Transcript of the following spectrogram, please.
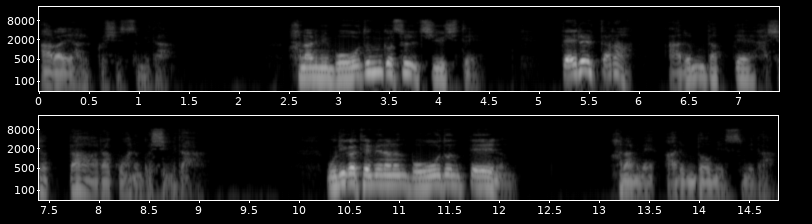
알아야 할 것이 있습니다. 하나님이 모든 것을 지으시되 때를 따라 아름답게 하셨다라고 하는 것입니다. 우리가 대면하는 모든 때에는 하나님의 아름다움이 있습니다.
